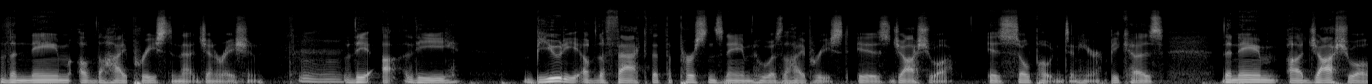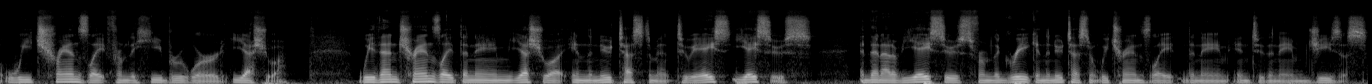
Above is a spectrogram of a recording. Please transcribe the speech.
the name of the high priest in that generation. The uh, the beauty of the fact that the person's name who was the high priest is Joshua is so potent in here because the name uh, Joshua we translate from the Hebrew word Yeshua. We then translate the name Yeshua in the New Testament to Jesus, and then out of Jesus from the Greek in the New Testament we translate the name into the name Jesus.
